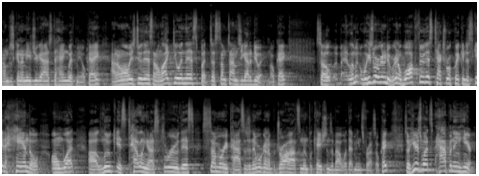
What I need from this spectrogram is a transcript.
I'm just going to need you guys to hang with me, okay? I don't always do this. I don't like doing this, but just sometimes you got to do it, okay? So me, here's what we're going to do. We're going to walk through this text real quick and just get a handle on what uh, Luke is telling us through this summary passage, and then we're going to draw out some implications about what that means for us, okay? So here's what's happening here.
